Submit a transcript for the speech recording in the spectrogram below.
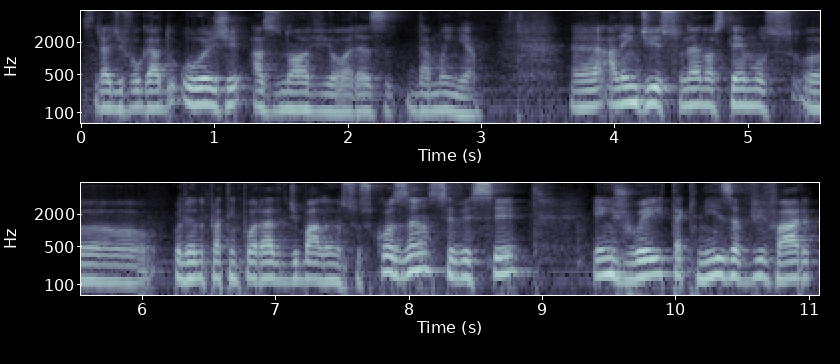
será divulgado hoje às 9 horas da manhã. Uh, além disso, né, nós temos, uh, olhando para a temporada de balanços, Cosan, CVC, Enjoei, Tecnisa, Vivar.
